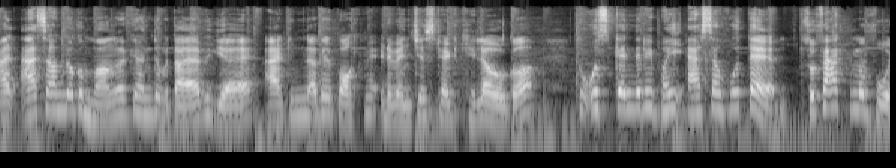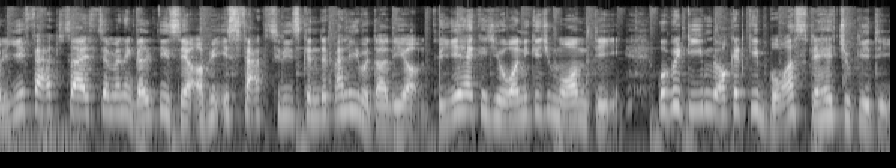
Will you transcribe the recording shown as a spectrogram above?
एंड ऐसा हम लोग को मांगा के अंदर बताया भी गया है। एंड तुमने अगर पॉकेटमैन एडवेंचर स्टेट खेला होगा तो उसके अंदर ही भाई ऐसा होता है। सो फैक्ट नंबर फोर ये फैक्ट शायद से मैंने गलती से अभी इस फैक्ट सीरीज़ के अंदर पहले ही बता दिया। तो ये है कि जीवानी की जो मॉम थी, वो भी टीम रॉकेट की बॉस रह चुकी थी।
